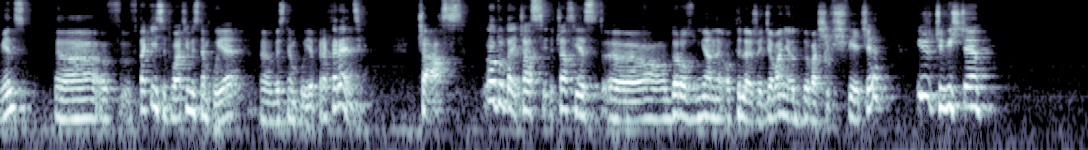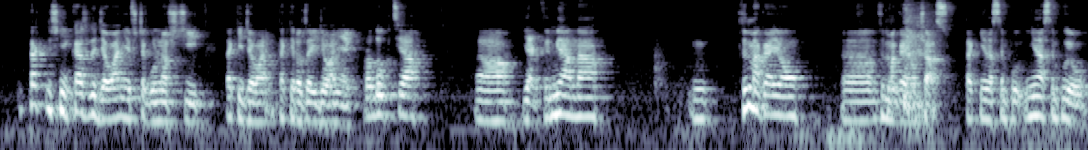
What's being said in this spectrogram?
Więc e, w takiej sytuacji występuje, występuje preferencja. Czas. No tutaj czas, czas jest dorozumiany o tyle, że działanie odbywa się w świecie i rzeczywiście praktycznie każde działanie, w szczególności takie, takie rodzaje działania jak produkcja, e, jak wymiana, wymagają, e, wymagają czasu. Tak nie, następu, nie następują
